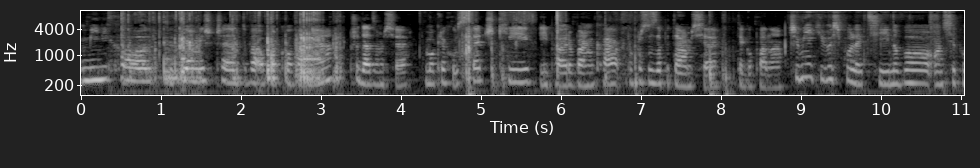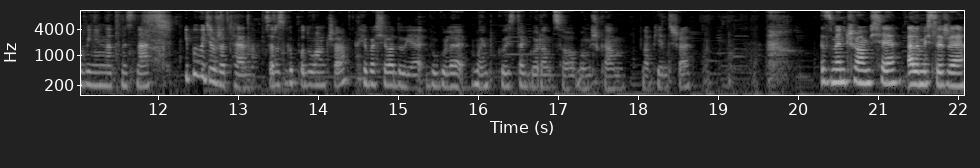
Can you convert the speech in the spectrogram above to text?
Mini haul. Kupiłam jeszcze dwa opakowania. Przydadzą się mokre chusteczki i powerbanka. Po prostu zapytałam się tego pana, czy mi jakiegoś poleci, no bo on się powinien na tym znać. I powiedział, że ten. Zaraz go podłączę. Chyba się ładuje. W ogóle w moim pokoju jest tak gorąco, bo mieszkam na piętrze. Zmęczyłam się, ale myślę, że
